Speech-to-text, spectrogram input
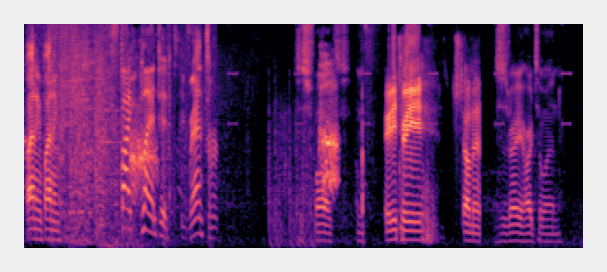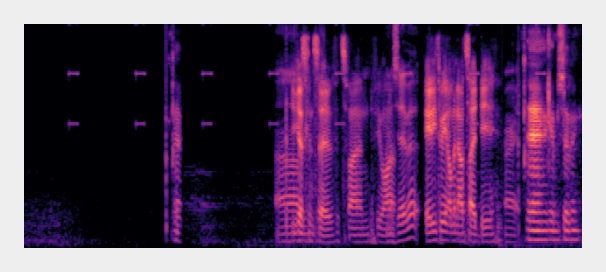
Planning, planning. Spike planted. He ran through. This is fucked. I'm, 83. Oh man. this is very hard to win. Um, You guys can save. It's fine if you wanna want. save it. 83 Omen outside B. All right. Yeah, game seven.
